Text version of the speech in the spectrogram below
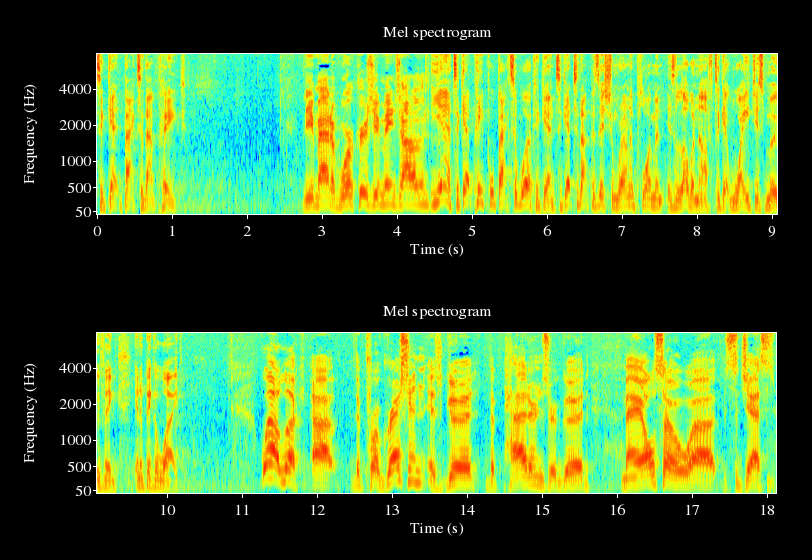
to get back to that peak? The amount of workers, you mean, Jonathan? Yeah, to get people back to work again, to get to that position where unemployment is low enough to get wages moving in a bigger way. Well, look, uh, the progression is good, the patterns are good. May I also uh, suggest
